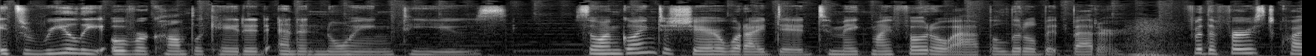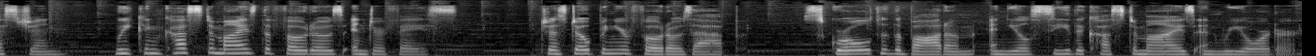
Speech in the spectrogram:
It's really overcomplicated and annoying to use. So I'm going to share what I did to make my photo app a little bit better. For the first question, we can customize the Photos interface. Just open your Photos app, scroll to the bottom, and you'll see the Customize and Reorder.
